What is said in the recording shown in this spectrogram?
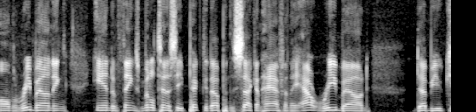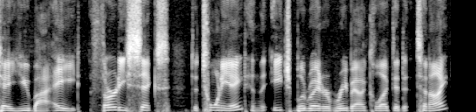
on the rebounding end of things, Middle Tennessee picked it up in the second half and they out rebound WKU by eight, 36 to 28. And the, each Blue Raider rebound collected tonight.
